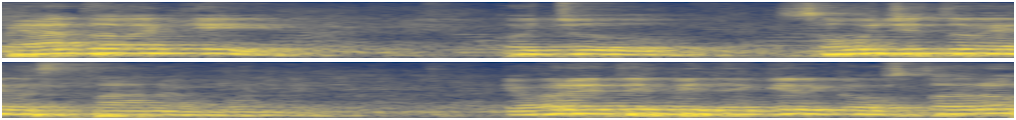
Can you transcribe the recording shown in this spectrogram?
పేదలకి కొంచెం సముచితమైన స్థానం ఇవ్వండి. ఎవరైతే మీ దగ్గరికి వస్తారో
